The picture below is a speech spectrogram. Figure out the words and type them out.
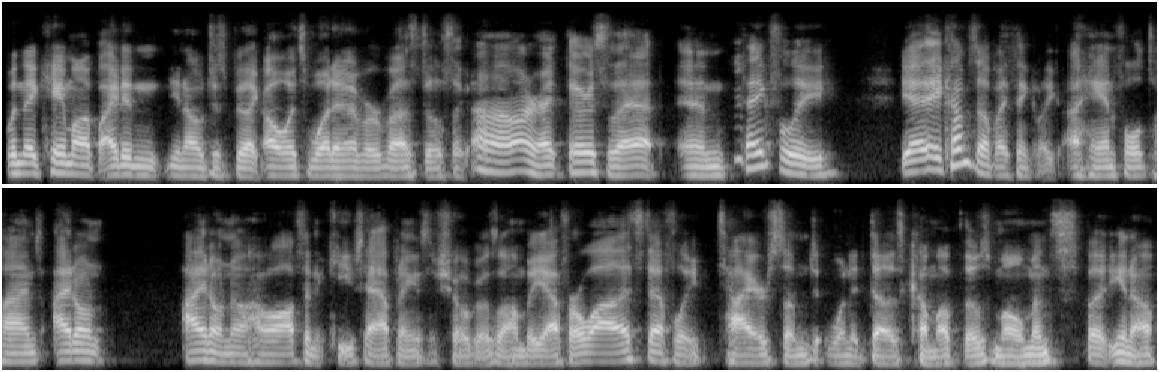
when they came up, I didn't, you know, just be like, oh, it's whatever, but I was still was like, oh, all right, there's that. And thankfully, yeah, it comes up, I think, like a handful of times. I don't, I don't know how often it keeps happening as the show goes on, but yeah, for a while, it's definitely tiresome when it does come up those moments. But you know,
